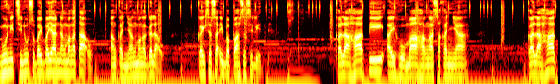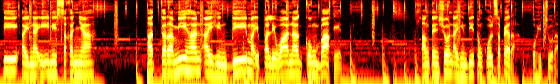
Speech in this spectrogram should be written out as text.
ngunit sinusubaybayan ng mga tao ang kanyang mga galaw kaysa sa iba pa sa silid. Kalahati ay humahanga sa kanya, kalahati ay naiinis sa kanya, at karamihan ay hindi maipaliwanag kung bakit. Ang tensyon ay hindi tungkol sa pera o hitsura.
